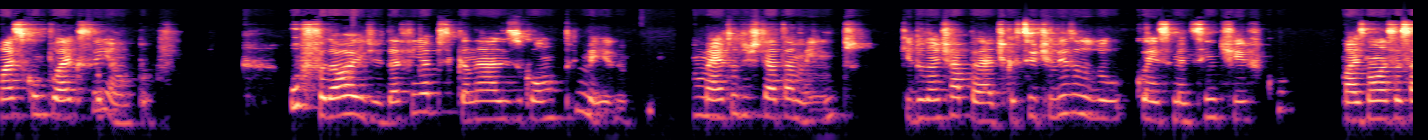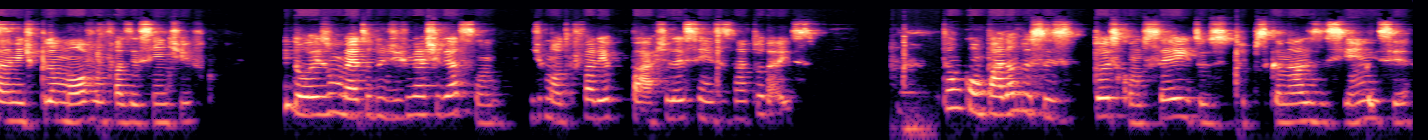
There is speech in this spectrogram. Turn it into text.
mais complexa e ampla. O Freud define a psicanálise como, primeiro, um método de tratamento que, durante a prática, se utiliza do conhecimento científico, mas não necessariamente promove um fazer científico, e dois, um método de investigação, de modo que faria parte das ciências naturais. Então, comparando esses dois conceitos, de psicanálise e ciência,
